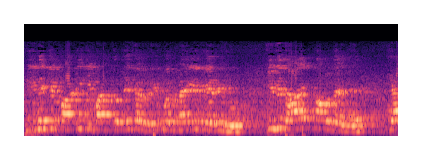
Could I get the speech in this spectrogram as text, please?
पीने के पानी की बात तो नहीं कर रही पर मैं ये कह रही हूँ कि विधायक महोदय ने क्या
